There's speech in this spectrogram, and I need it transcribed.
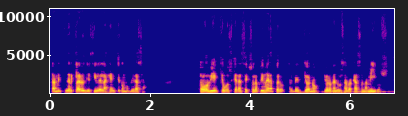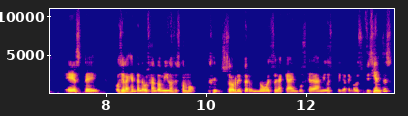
también tener claro y decirle a la gente como, mira, todo bien que vos quieras sexo la primera, pero tal vez yo no. Yo lo que ando buscando acá son amigos. Este, o si la gente anda buscando amigos, es como, sorry, pero no estoy acá en búsqueda de amigos, porque ya tengo los suficientes.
